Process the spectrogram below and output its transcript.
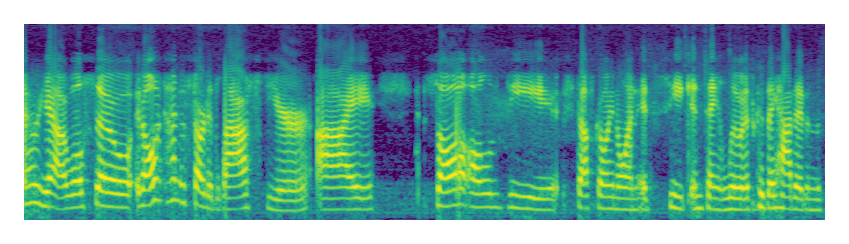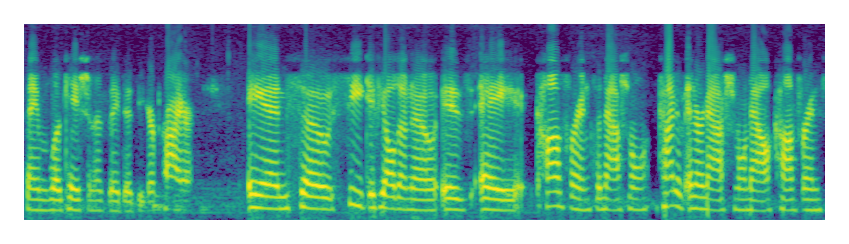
Oh, yeah. Well, so it all kind of started last year. I saw all of the stuff going on at Seek in St. Louis because they had it in the same location as they did the year prior. And so Seek, if y'all don't know, is a conference, a national, kind of international now conference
